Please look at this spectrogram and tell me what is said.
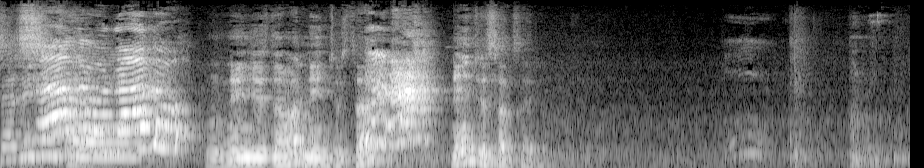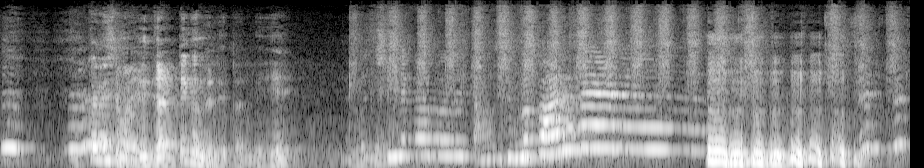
గల్లీ రాదు నేను చూద్దామా? నేను చూస్తా? నేను చూస్తా ఒకసారి. ఒక్క నిమిషం ఇది గట్టిగా ఉంది తల్లి. నువ్వు చిన్న పాప చిన్న పాడలేదు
